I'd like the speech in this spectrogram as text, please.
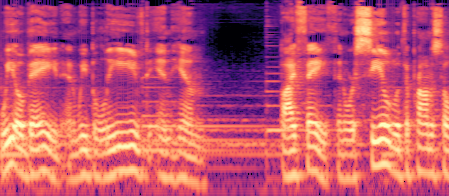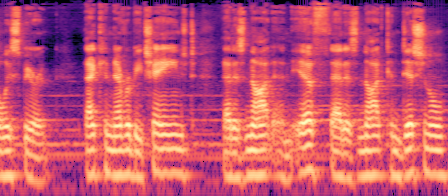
we obeyed and we believed in him by faith and were sealed with the promised Holy Spirit. That can never be changed. That is not an if, that is not conditional.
